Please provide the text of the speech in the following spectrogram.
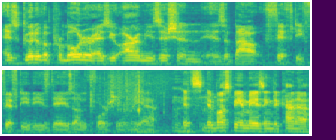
as good of a promoter as you are a musician is about 50-50 these days, unfortunately. yeah. Mm-hmm. It's it must be amazing to kind of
